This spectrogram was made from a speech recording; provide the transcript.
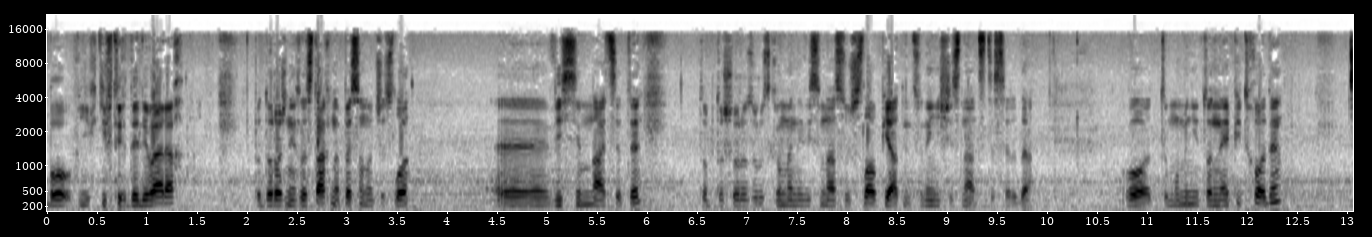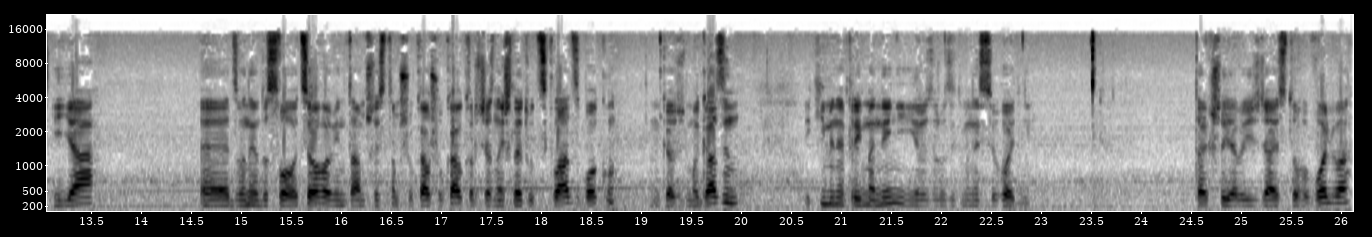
бо в їхніх тих деліверах по дорожніх листах написано число е, 18. Тобто, що розгрузка в мене 18 числа в п'ятницю, нині 16 середа. От, тому мені то не підходить. І я е, дзвонив до свого цього, він там щось там шукав, шукав. Коротше, знайшли тут склад збоку. Він кажуть, магазин, який мене прийме нині і розгрузить мене сьогодні. Так що я виїжджаю з того Вольва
